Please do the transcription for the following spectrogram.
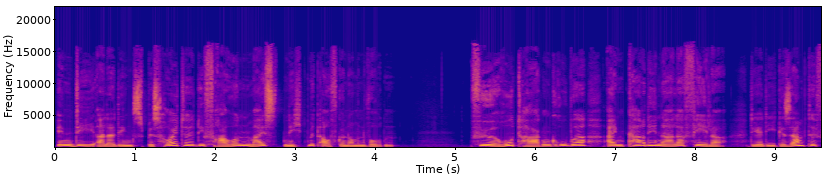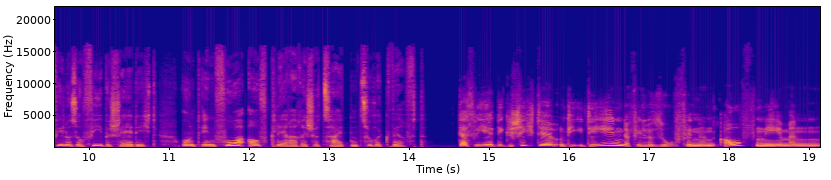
in die allerdings bis heute die Frauen meist nicht mit aufgenommen wurden. Für Ruth Hagengruber ein kardinaler Fehler, der die gesamte Philosophie beschädigt und in voraufklärerische Zeiten zurückwirft. Dass wir die Geschichte und die Ideen der Philosophinnen aufnehmen,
